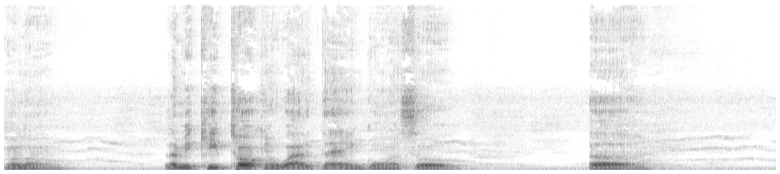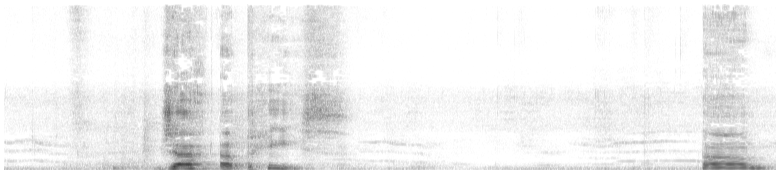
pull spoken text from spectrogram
Hold on. Let me keep talking while the thing going. So, uh, just a piece. Um,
